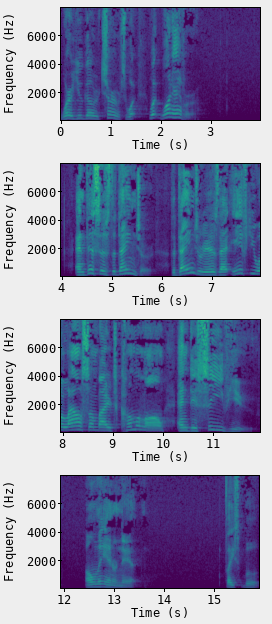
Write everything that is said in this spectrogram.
Where you go to church, what, what, whatever. And this is the danger. The danger is that if you allow somebody to come along and deceive you on the internet, Facebook,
